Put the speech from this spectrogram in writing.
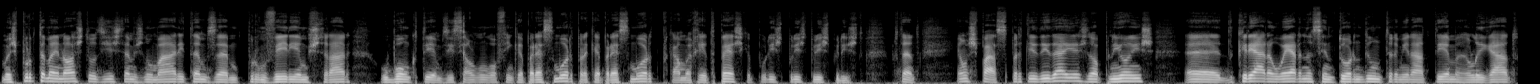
mas porque também nós todos os dias estamos no mar e estamos a promover e a mostrar o bom que temos. E se há algum golfinho que aparece morto, para que aparece morto, porque há uma rede de pesca, por isto, por isto, por isto, por isto. Portanto, é um espaço de partilha de ideias, de opiniões, uh, de criar awareness em torno de um determinado tema ligado,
